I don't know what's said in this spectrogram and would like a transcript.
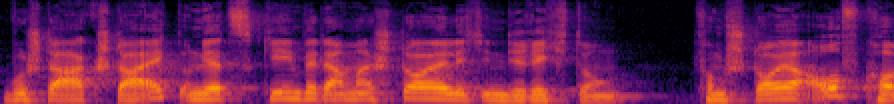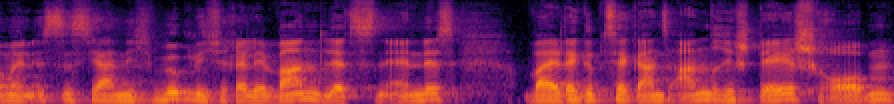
wo stark steigt und jetzt gehen wir da mal steuerlich in die Richtung. Vom Steueraufkommen ist es ja nicht wirklich relevant letzten Endes, weil da gibt's ja ganz andere Stellschrauben,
